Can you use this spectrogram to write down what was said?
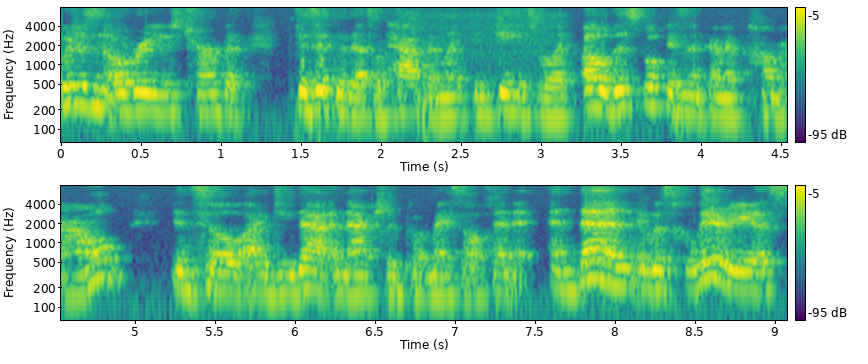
which is an overused term, but physically that's what happened. Like the gates were like, oh, this book isn't going to come out until I do that and actually put myself in it. And then it was hilarious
